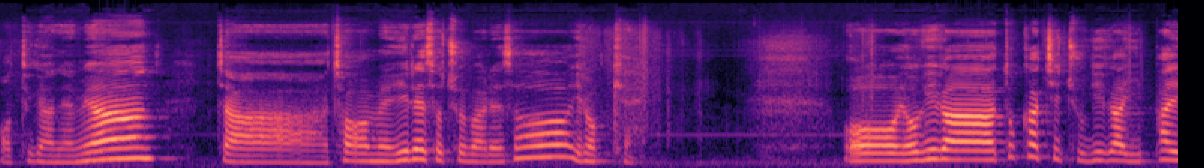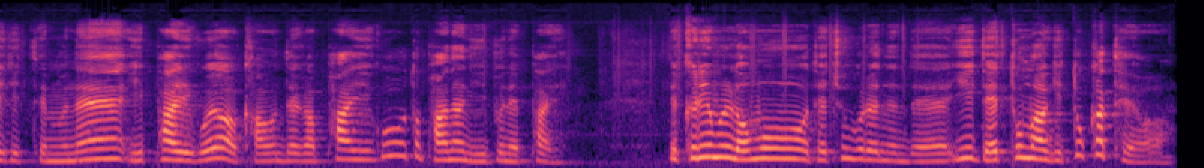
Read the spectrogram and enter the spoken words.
어떻게 하냐면 자, 처음에 1에서 출발해서 이렇게. 어, 여기가 똑같이 주기가 2파이기 때문에 2파이고요. 가운데가 파이고 또 반은 2분의 파이. 그림을 너무 대충 그렸는데 이 네토막이 똑같아요.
